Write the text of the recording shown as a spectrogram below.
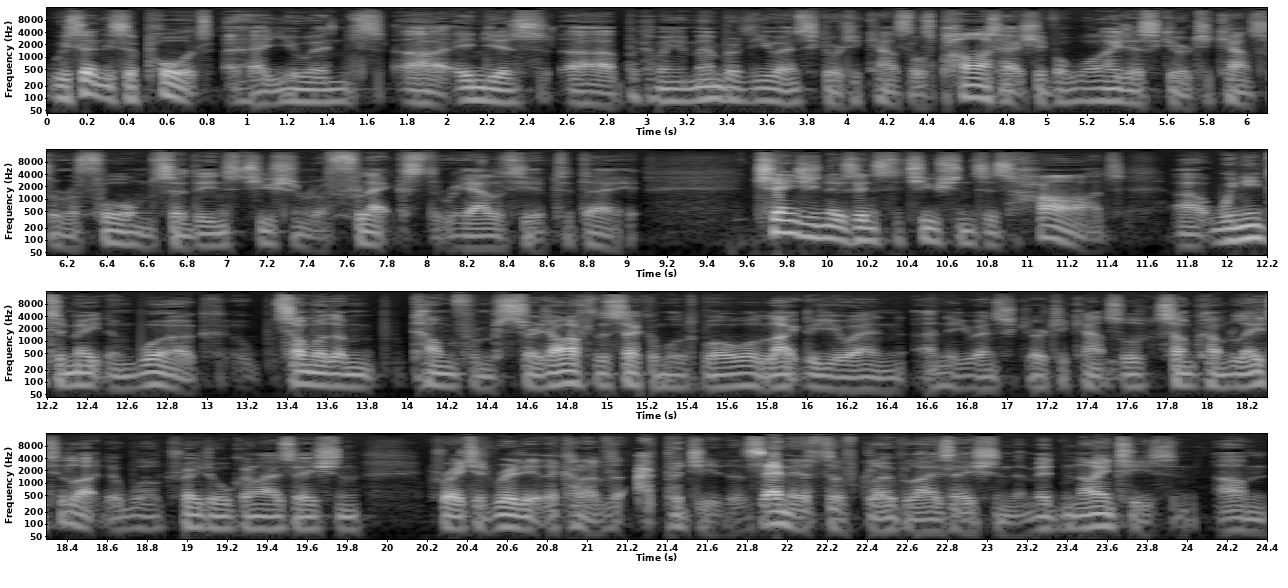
We certainly support uh, UN's uh, India's uh, becoming a member of the UN Security Council as part actually of a wider Security Council reform, so the institution reflects the reality of today changing those institutions is hard. Uh, we need to make them work. Some of them come from straight after the Second World War, like the UN and the UN Security Council. Some come later, like the World Trade Organization, created really at the kind of apogee, the zenith of globalization in the mid 90s. And, um,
